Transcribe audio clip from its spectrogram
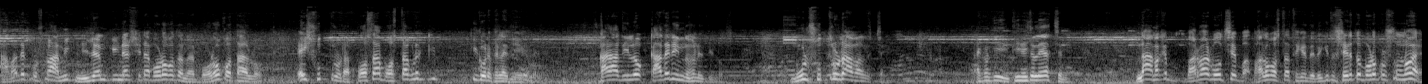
আমাদের প্রশ্ন আমি নিলাম কি না সেটা বড় কথা নয়। বড় কথা হলো এই সূত্রটা পচা বস্তাগুলো কি কী করে ফেলে দিয়ে গেল? কারা দিল কাদের ইন্ধনে দিল? মূল সূত্রটা আমাদের চাই। এখন কি তিনি চলে যাচ্ছেন? না আমাকে বারবার বলছে ভালো বস্তা থেকে দেবে। কিন্তু সেটা তো বড় প্রশ্ন নয়।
